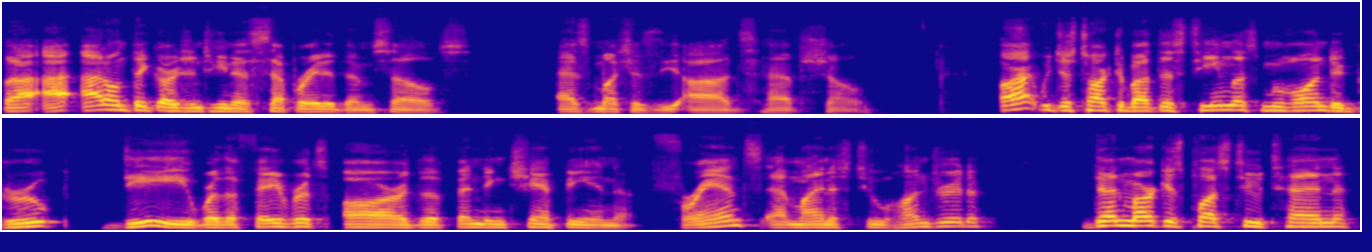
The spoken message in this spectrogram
But I, I don't think Argentina separated themselves as much as the odds have shown. All right, we just talked about this team. Let's move on to Group D, where the favorites are the defending champion France at minus 200. Denmark is plus 210.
